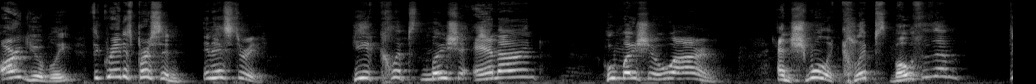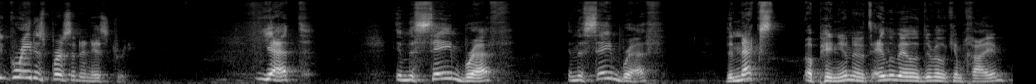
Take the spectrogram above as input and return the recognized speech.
arguably the greatest person in history. He eclipsed Moshe and Aaron. Who Moshe, who Aaron? And Shmuel eclipsed both of them? The greatest person in history. Yet, in the same breath, in the same breath, the next opinion, and it's Elu Elu Divrei Kim Chaim,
